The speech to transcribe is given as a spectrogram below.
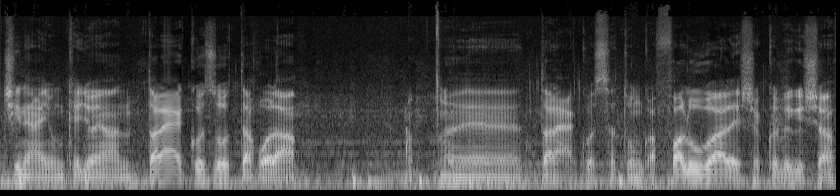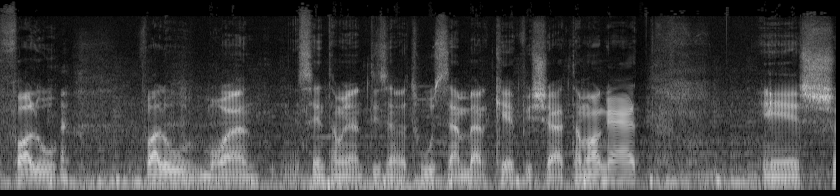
csináljunk egy olyan találkozót, ahol a, e, találkozhatunk a faluval, és akkor végül is a falu faluból szerintem olyan 15-20 ember képviselte magát, és,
